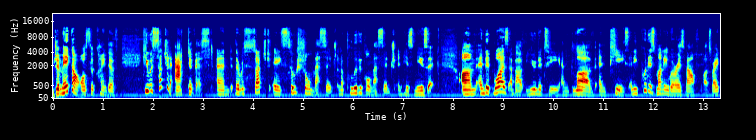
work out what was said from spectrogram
jamaica also kind of he was such an activist and there was such a social message and a political message in his music. Um, and it was about unity and love and peace. And he put his money where his mouth was right?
